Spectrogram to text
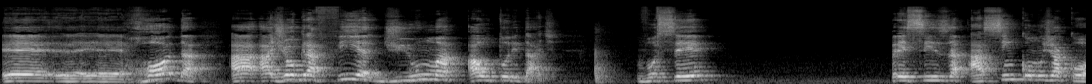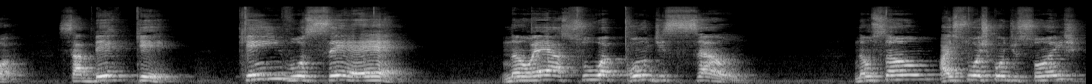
é, é, é roda a, a geografia de uma autoridade. Você precisa, assim como Jacó, saber que quem você é não é a sua condição, não são as suas condições,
